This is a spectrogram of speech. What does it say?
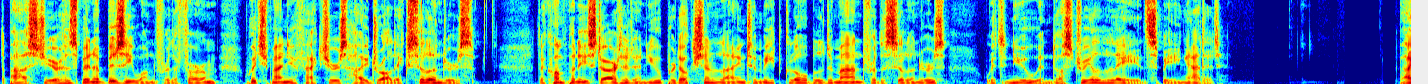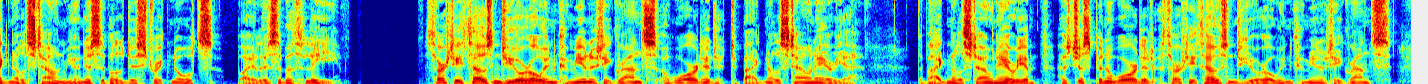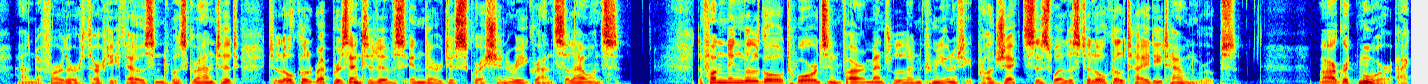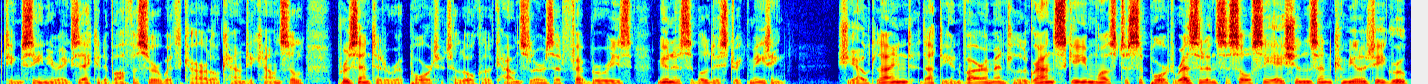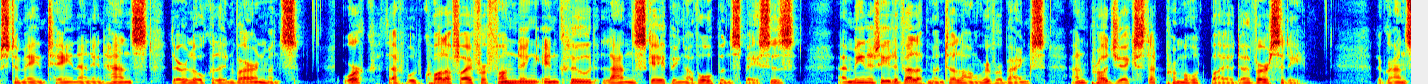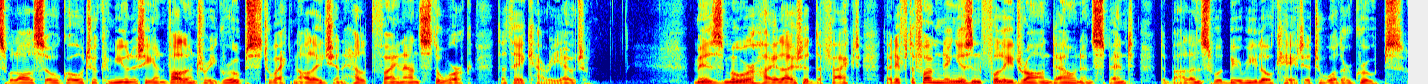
The past year has been a busy one for the firm, which manufactures hydraulic cylinders. The company started a new production line to meet global demand for the cylinders, with new industrial lathes being added. Bagnallstown Municipal District Notes by Elizabeth Lee. €30,000 Euro in community grants awarded to Bagnallstown area. The Bagnallstown area has just been awarded €30,000 Euro in community grants, and a further 30,000 was granted to local representatives in their discretionary grants allowance. The funding will go towards environmental and community projects as well as to local tidy town groups. Margaret Moore, Acting Senior Executive Officer with Carlow County Council, presented a report to local councillors at February's Municipal District meeting. She outlined that the environmental grant scheme was to support residents' associations and community groups to maintain and enhance their local environments. Work that would qualify for funding include landscaping of open spaces, amenity development along riverbanks, and projects that promote biodiversity. The grants will also go to community and voluntary groups to acknowledge and help finance the work that they carry out. Ms. Moore highlighted the fact that if the funding isn't fully drawn down and spent, the balance would be relocated to other groups.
